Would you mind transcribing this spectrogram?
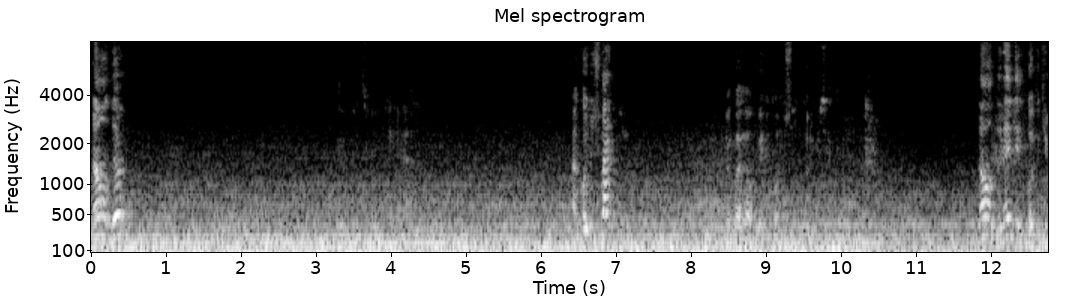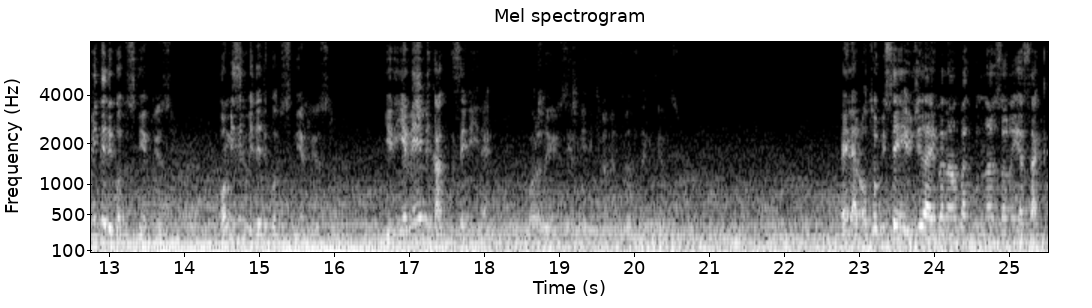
Ne oldu? Tövbe tövbe ya. Ha konuşma. Yok yok beni konuşturmayacak. Ne oldu? Ne dedikodu? Kimin dedikodusunu yapıyorsun? Gomiz'in mi dedikodusunu yapıyorsun? Yedi yemeğe mi kalktı seni yine? Bu arada 127 kilometre hızla gidiyoruz. Beyler otobüse evcil hayvan almak bundan sonra yasak.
